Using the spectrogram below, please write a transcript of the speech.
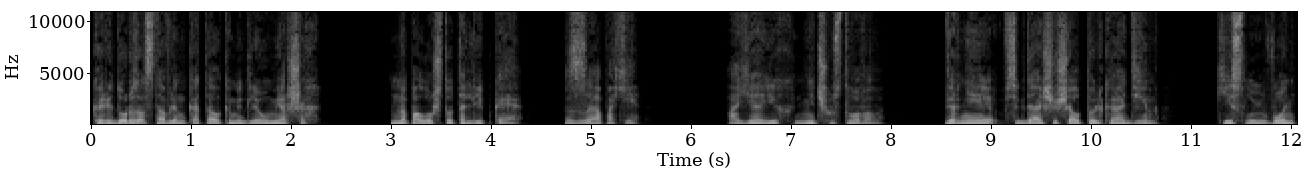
Коридор заставлен каталками для умерших. На полу что-то липкое. Запахи. А я их не чувствовал. Вернее, всегда ощущал только один — кислую вонь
